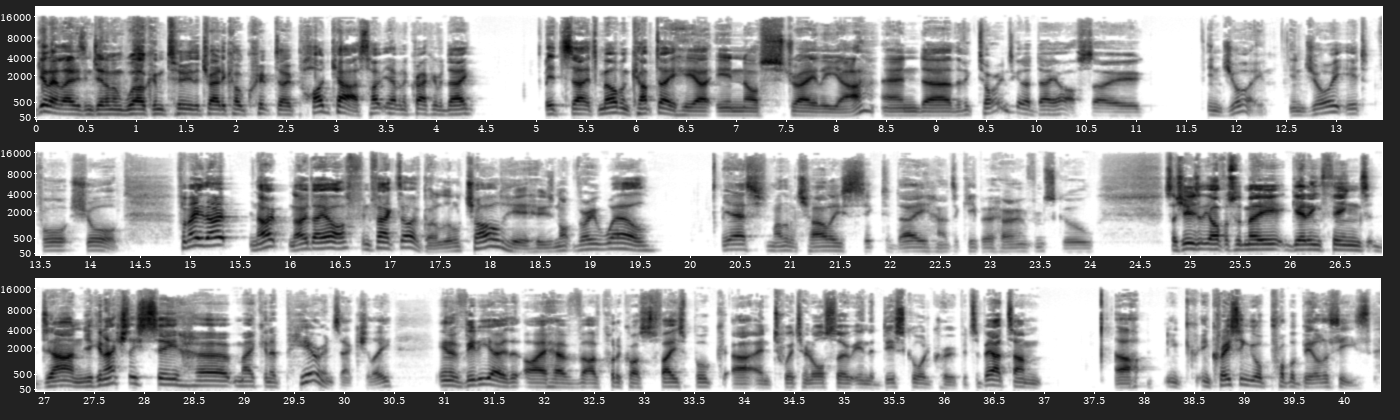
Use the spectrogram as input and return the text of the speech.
G'day, ladies and gentlemen. Welcome to the Trader Cobb Crypto Podcast. Hope you're having a crack of a day. It's uh, it's Melbourne Cup Day here in Australia, and uh, the Victorians got a day off, so enjoy, enjoy it for sure. For me, though, nope, no day off. In fact, I've got a little child here who's not very well. Yes, my little Charlie's sick today. Had to keep her home from school. So she's at the office with me getting things done. You can actually see her make an appearance actually in a video that I have I've put across Facebook uh, and Twitter and also in the Discord group. It's about um, uh, inc- increasing your probabilities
